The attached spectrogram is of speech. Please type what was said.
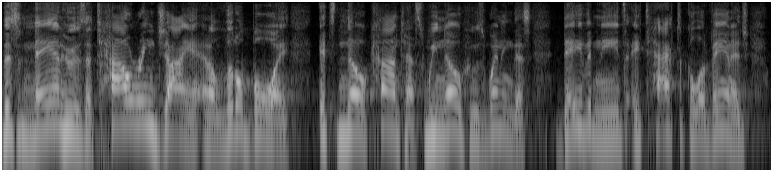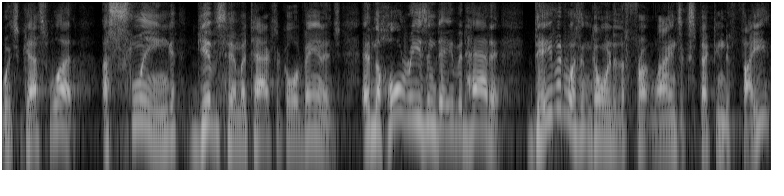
This man who's a towering giant and a little boy, it's no contest. We know who's winning this. David needs a tactical advantage, which guess what? A sling gives him a tactical advantage. And the whole reason David had it, David wasn't going to the front lines expecting to fight.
